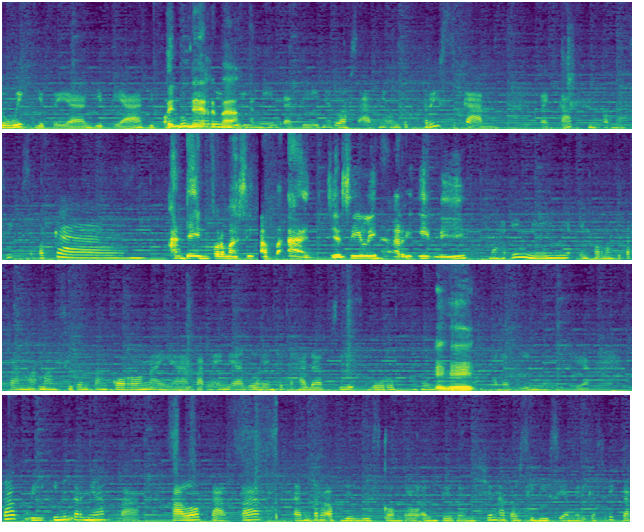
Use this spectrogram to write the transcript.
the week gitu ya, Gip ya di penghujung Bener minggu banget. ini. Berarti ini adalah saatnya untuk riskan rekap informasi sepekan. Ada informasi apa aja sih Lin hari ini? Nah ini informasi pertama masih tentang corona ya, karena ini adalah yang kita hadapi seluruh tahun Mhm. hadapi ini gitu ya. Tapi ini ternyata kalau kata Center of Disease Control and Prevention atau CDC Amerika Serikat,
